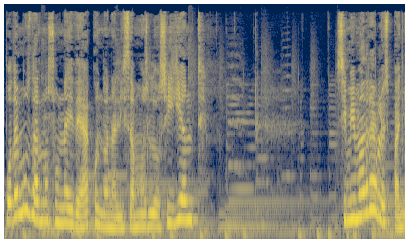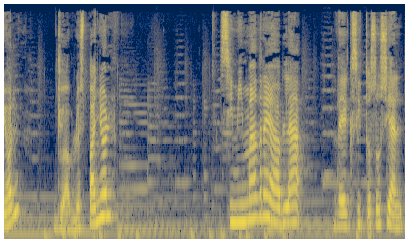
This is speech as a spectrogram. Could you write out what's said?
Podemos darnos una idea cuando analizamos lo siguiente. Si mi madre habla español, yo hablo español. Si mi madre habla de éxito social,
